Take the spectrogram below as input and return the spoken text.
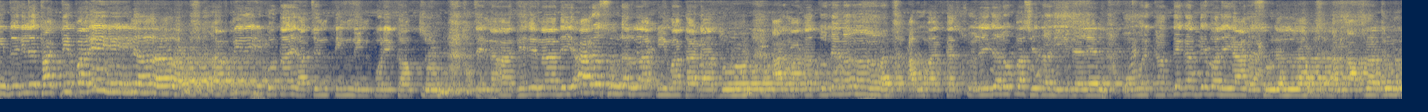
নামই দেখলে থাকতে পারি না। আপনি কোথায় আছেন? তিন দিন পরে কাঁপছেন যে না খেয়ে না দিয়ে আর সুলাল্লাহ আপনি মাথাটা তুলুন আর মাথা তুলে না, আবু বাক্কার চলে গেল, পাশে দাঁড়িয়ে গেলেন। ওমর কাঁদতে কাঁদতে বলে আর সুলাল্লাহ আমি আপনার জন্য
